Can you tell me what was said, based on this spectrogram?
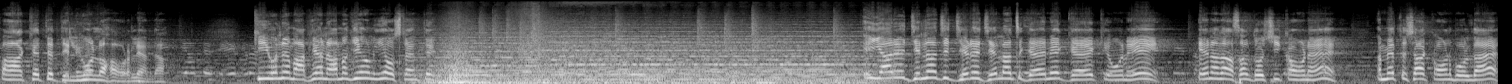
ਪਾ ਕੇ ਤੇ ਦਿੱਲੀੋਂ ਲਾਹੌਰ ਲਿਆਂਦਾ। ਕੀ ਉਹਨੇ ਮਾਫੀਆ ਨਾ ਮੰਗੀਆਂ ਹੋਣਗੀਆਂ ਉਸ ਟਾਈਮ ਤੇ? ਇਹ ਯਾਰ ਜਿਨ੍ਹਾਂ 'ਚ ਜਿਹੜੇ ਜੇਲ੍ਹਾਂ 'ਚ ਗਏ ਨੇ, ਗਏ ਕਿਉਂ ਨੇ? ਇਹਨਾਂ ਦਾ ਅਸਲ ਦੋਸ਼ੀ ਕੌਣ ਹੈ? ਅਮਿਤ ਸ਼ਾਹ ਕੌਣ ਬੋਲਦਾ ਹੈ?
